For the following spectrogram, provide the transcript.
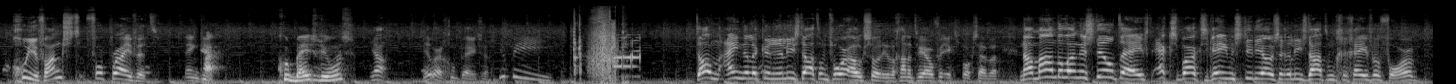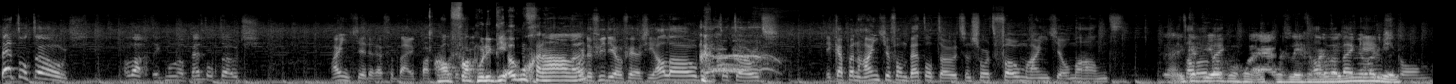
goede vangst voor Private, denk ik. Ja. Goed bezig, jongens. Ja, heel erg goed bezig. Joepie. Dan eindelijk een release datum voor. Oh, sorry, we gaan het weer over Xbox hebben. Na maandenlange stilte heeft Xbox Game Studios een release datum gegeven voor Battletoads. Oh, wacht, ik moet mijn Battletoads handje er even bij pakken. Oh Voor fuck, moet ik die ook nog gaan Voor halen? de videoversie. Hallo, Battletoads. ik heb een handje van Battletoads, een soort foamhandje om mijn hand. Ja, ik heb die bij- ook nog wel ergens liggen, maar ik weet niet meer waar die is. Gamescom.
